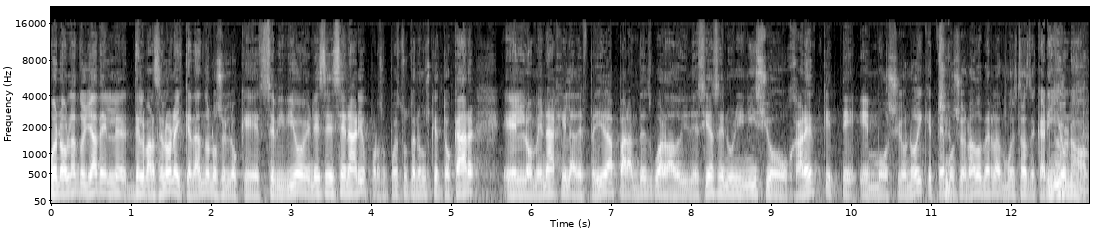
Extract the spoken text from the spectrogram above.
Bueno, hablando ya del, del Barcelona y quedándonos en lo que se vivió en ese escenario, por supuesto tenemos que tocar el homenaje y la despedida para Andrés Guardado. Y decías en un inicio, Jared, que te emocionó y que te ha Sí. emocionado ver las muestras de cariño No, no.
